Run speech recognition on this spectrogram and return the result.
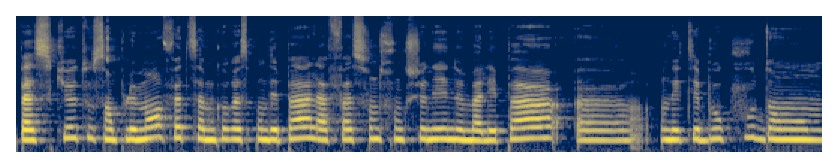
Parce que tout simplement, en fait, ça me correspondait pas, la façon de fonctionner ne m'allait pas. Euh, on était beaucoup dans.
